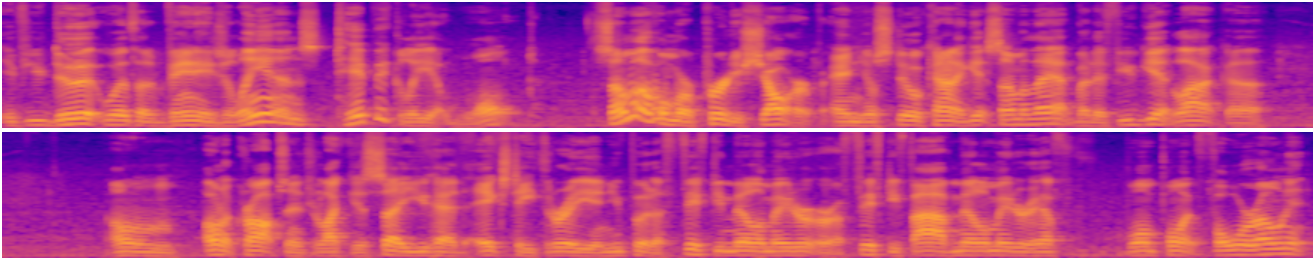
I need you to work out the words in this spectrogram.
if you do it with a vintage lens, typically it won't. Some of them are pretty sharp and you'll still kind of get some of that. But if you get like a, on, on a crop sensor, like you say you had XT3 and you put a 50 millimeter or a 55 millimeter f1.4 on it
